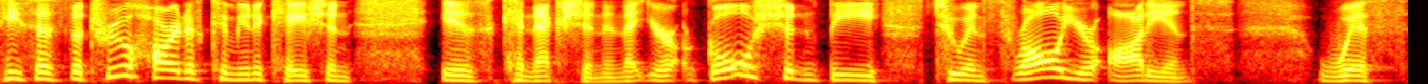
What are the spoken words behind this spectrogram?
He says the true heart of communication is connection, and that your goal shouldn't be to enthrall your audience with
